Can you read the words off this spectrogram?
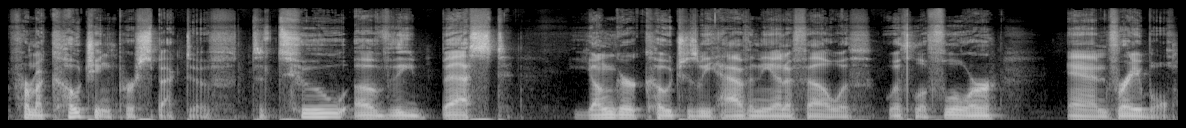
from a coaching perspective to two of the best younger coaches we have in the NFL with with LaFleur and Vrabel.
